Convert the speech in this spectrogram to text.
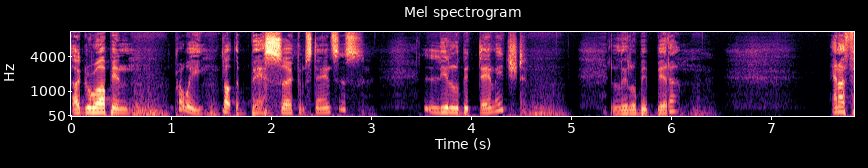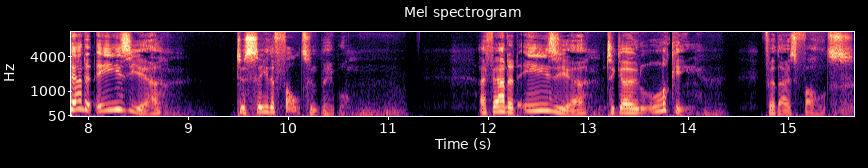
I grew up in probably not the best circumstances, a little bit damaged, a little bit bitter. And I found it easier to see the faults in people. I found it easier to go looking for those faults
